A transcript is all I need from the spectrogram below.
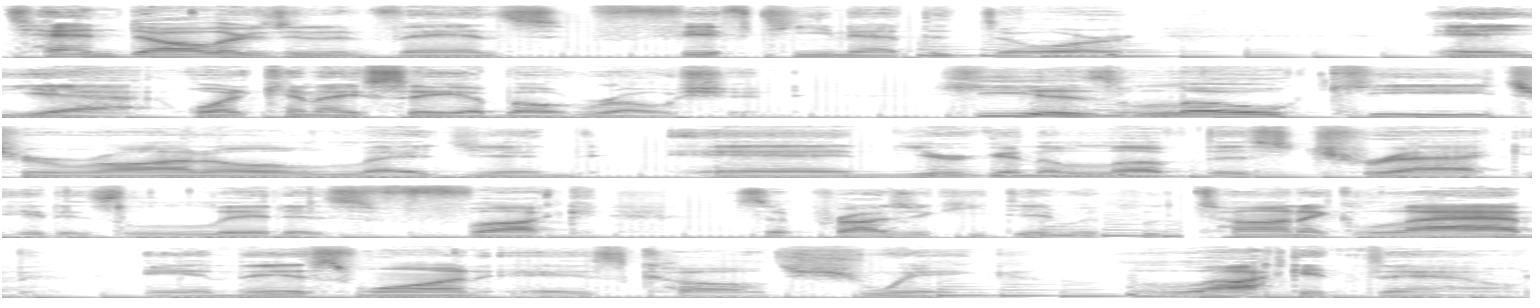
$10 in advance, 15 at the door. And yeah, what can I say about Roshan? He is mm-hmm. low key Toronto legend, and you're gonna mm-hmm. love this track. It is lit as fuck. It's a project he did with mm-hmm. Plutonic Lab, and this one is called Swing. Lock it down.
